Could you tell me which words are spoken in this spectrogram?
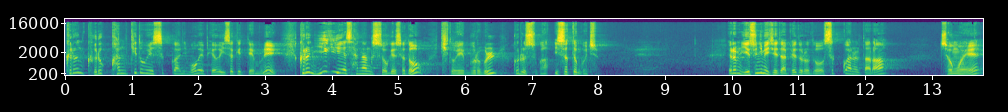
그런 거룩한 기도의 습관이 몸에 배어 있었기 때문에 그런 위기의 상황 속에서도 기도의 무릎을 꿇을 수가 있었던 거죠. 여러분 예수님의 제자 베드로도 습관을 따라 정오에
